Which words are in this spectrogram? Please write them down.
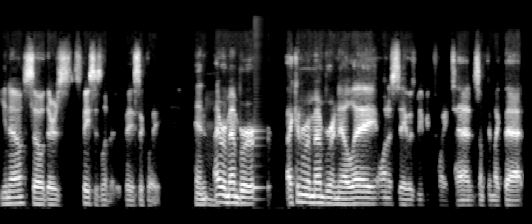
you know. So there's space is limited basically. And mm. I remember, I can remember in LA, I want to say it was maybe 2010, something like that.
